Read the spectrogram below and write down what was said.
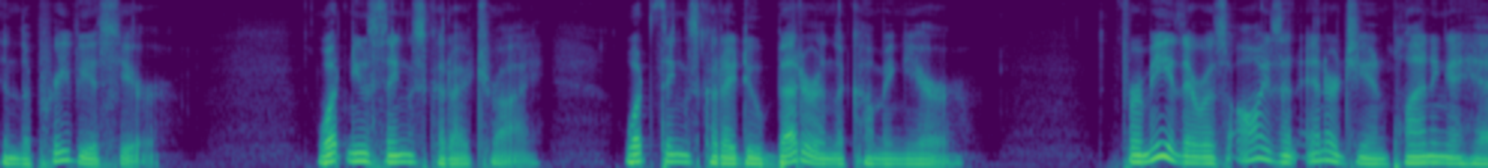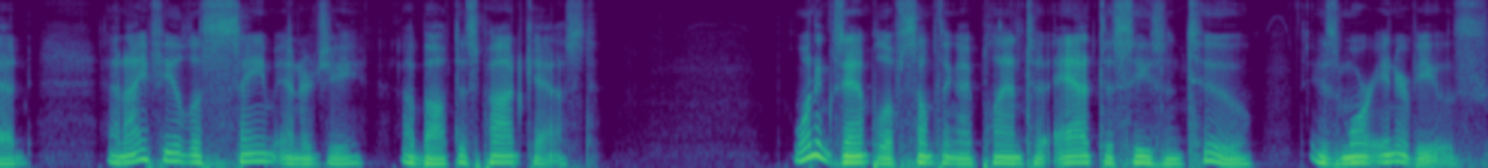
in the previous year. What new things could I try? What things could I do better in the coming year? For me, there was always an energy in planning ahead, and I feel the same energy about this podcast. One example of something I plan to add to season two is more interviews.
